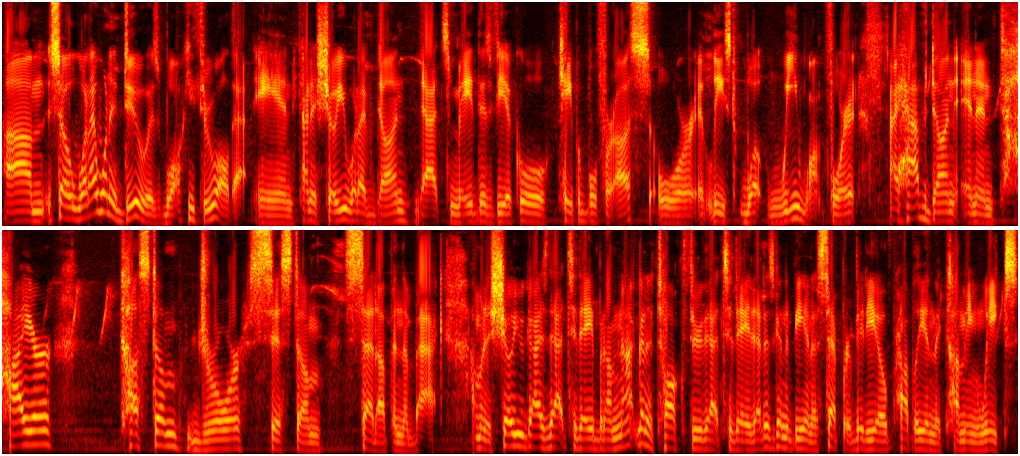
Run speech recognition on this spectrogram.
Um, so what I want to do is walk you through all that and kind of show you what I've done that's made this vehicle capable for us or at least what we want for it. I have done an entire custom drawer system set up in the back. I'm going to show you guys that today, but I'm not going to talk through that today. That is going to be in a separate video probably in the coming weeks,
